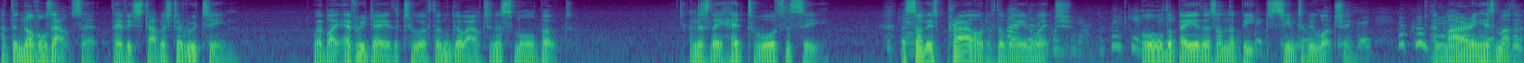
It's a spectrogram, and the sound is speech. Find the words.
At the novel's outset, they've established a routine whereby every day the two of them go out in a small boat. And as they head towards the sea, the son is proud of the way in which all the bathers on the beach seem to be watching, admiring his mother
